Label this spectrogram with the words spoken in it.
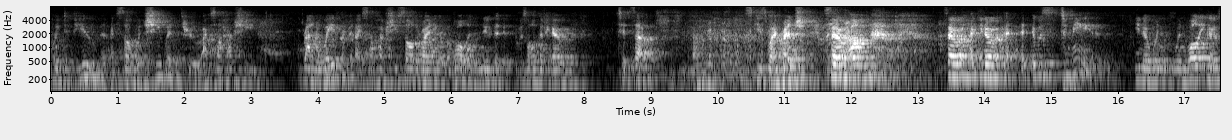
point of view. And I saw what she went through. I saw how she ran away from it. I saw how she saw the writing on the wall and knew that it was all going to go tits up. Um, excuse my French. So, um, so you know, it, it, was to me, you know, when, when Wally goes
